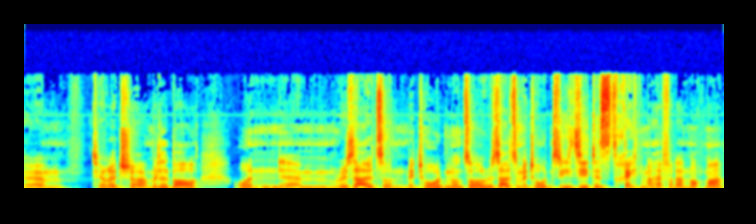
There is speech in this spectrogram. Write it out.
ähm, theoretischer Mittelbau und ähm, Results und Methoden und so. Results und Methoden ist easy, das rechnet man einfach dann nochmal.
